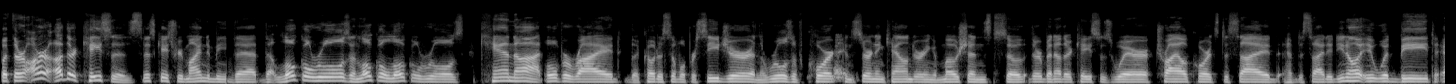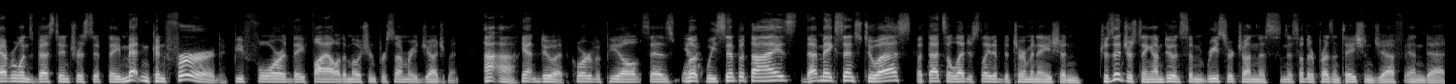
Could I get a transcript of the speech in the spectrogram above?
But there are other cases. This case reminded me that, that local rules and local local rules cannot override the Code of Civil Procedure and the rules of court right. concerning calendaring of motions. So there have been other cases where trial courts decide side have decided, you know, it would be to everyone's best interest if they met and conferred before they filed a motion for summary judgment. Uh-uh. Can't do it. Court of appeal says yeah. look we sympathize. That makes sense to us but that's a legislative determination which is interesting. I'm doing some research on this in this other presentation jeff and uh,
